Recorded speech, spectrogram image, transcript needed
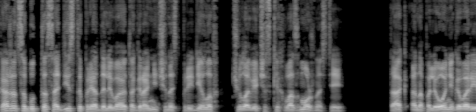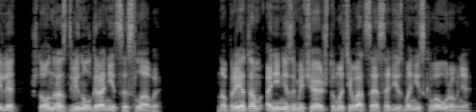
Кажется, будто садисты преодолевают ограниченность пределов человеческих возможностей. Так о Наполеоне говорили, что он раздвинул границы славы. Но при этом они не замечают, что мотивация садизма низкого уровня.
